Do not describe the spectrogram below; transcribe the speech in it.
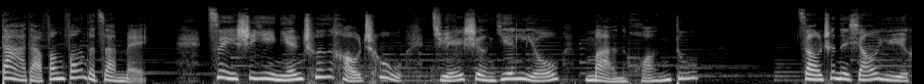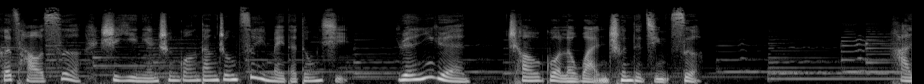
大大方方的赞美：“最是一年春好处，绝胜烟柳满皇都。”早春的小雨和草色是一年春光当中最美的东西，远远超过了晚春的景色。韩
